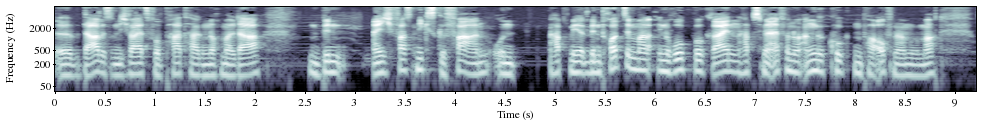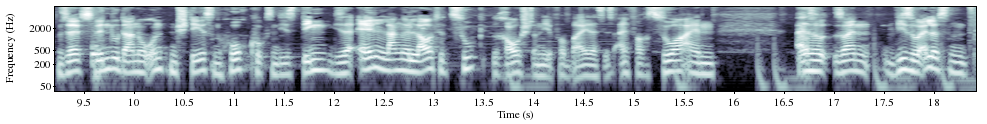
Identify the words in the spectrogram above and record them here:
äh, da bist, und ich war jetzt vor ein paar Tagen nochmal da und bin eigentlich fast nichts gefahren und hab mir, bin trotzdem mal in Rockburg rein und hab's mir einfach nur angeguckt, ein paar Aufnahmen gemacht. Und selbst wenn du da nur unten stehst und hochguckst und dieses Ding, dieser ellenlange, laute Zug rauscht an dir vorbei, das ist einfach so ein, also so ein visuelles und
